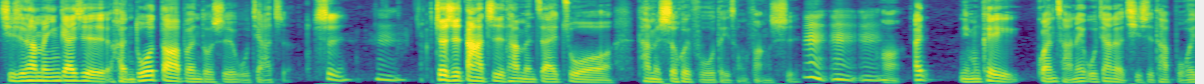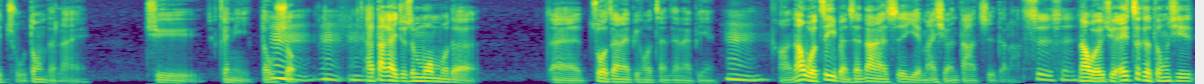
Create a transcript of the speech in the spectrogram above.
其实他们应该是很多大部分都是无家者，是，嗯这是大致他们在做他们社会服务的一种方式嗯嗯嗯，啊。哎，你们可以观察那无家者，其实他不会主动的来去跟你兜售，嗯嗯嗯，他大概就是默默的呃坐在那边或站在那边嗯啊。那我自己本身当然是也蛮喜欢大致的啦。是是，那我就觉得，哎，这个东西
